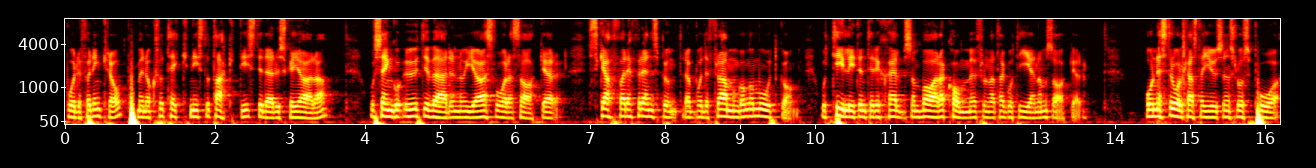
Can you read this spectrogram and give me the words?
både för din kropp men också tekniskt och taktiskt i det du ska göra. Och sen gå ut i världen och gör svåra saker. Skaffa referenspunkter av både framgång och motgång och tilliten till dig själv som bara kommer från att ha gått igenom saker. Och när strålkastarljusen slås på,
